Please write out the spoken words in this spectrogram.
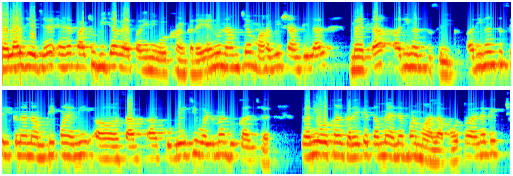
દલાલ જે છે એને પાછું બીજા વેપારીની ઓળખાણ કરાવી એનું નામ છે મહાવીર શાંતિલાલ મહેતા અરિહંત સિલ્ક. અરિહંત સિલ્કના નામથી પણ એની કુબેરજી વર્લ્ડમાં દુકાન છે. તો એની ઓળખાણ કરે કે તમે એને પણ માલ આપો. તો એને કંઈક છ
